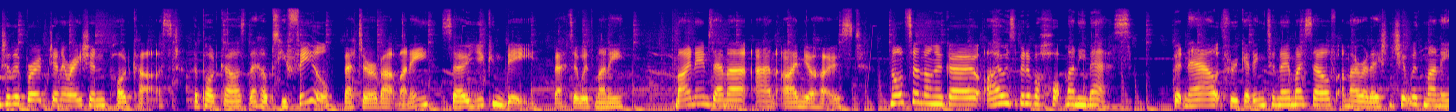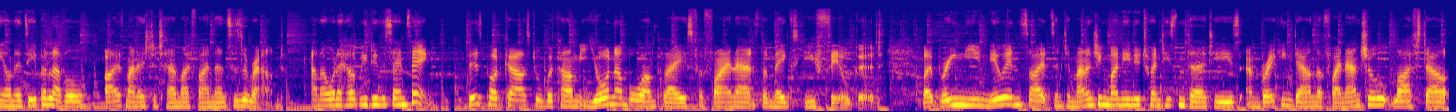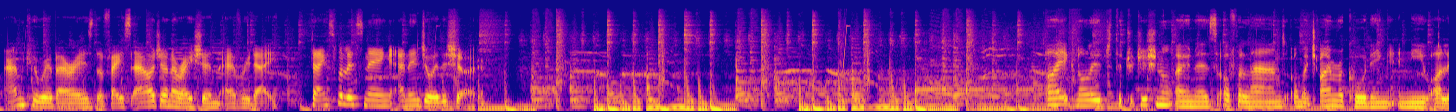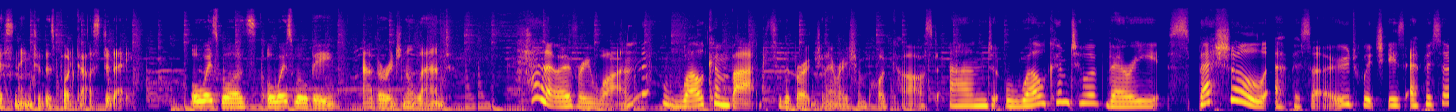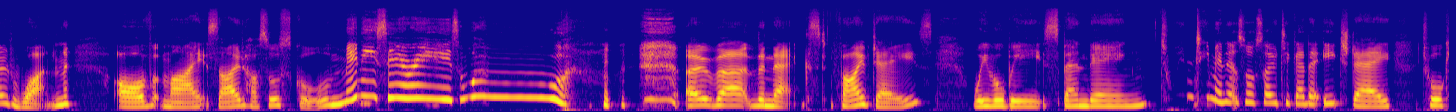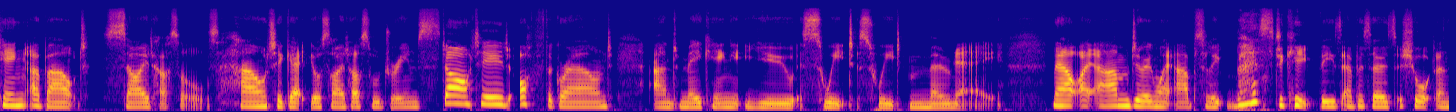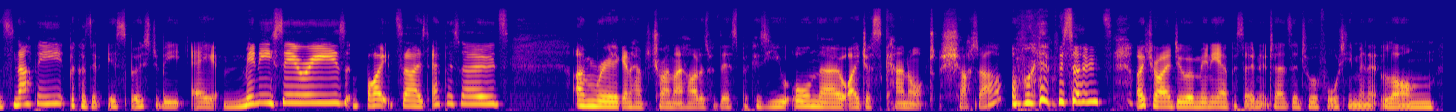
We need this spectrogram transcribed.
listening to the Broke Generation podcast, the podcast that helps you feel better about money so you can be better with money. My name's Emma and I'm your host. Not so long ago, I was a bit of a hot money mess. But now, through getting to know myself and my relationship with money on a deeper level, I've managed to turn my finances around. And I want to help you do the same thing. This podcast will become your number one place for finance that makes you feel good by bringing you new insights into managing money in your 20s and 30s and breaking down the financial, lifestyle, and career barriers that face our generation every day. Thanks for listening and enjoy the show. I acknowledge the traditional owners of the land on which I'm recording and you are listening to this podcast today. Always was, always will be Aboriginal land. Hello, everyone. Welcome back to the Broke Generation podcast, and welcome to a very special episode, which is episode one of my Side Hustle School mini series. Woo! Over the next five days, we will be spending 20 minutes or so together each day talking about side hustles, how to get your side hustle dreams started off the ground and making you sweet, sweet money. Now, I am doing my absolute best to keep these episodes short and snappy because it is supposed to be a mini series, bite sized episodes. I'm really going to have to try my hardest with this because you all know I just cannot shut up on my episodes. I try and do a mini episode and it turns into a 40 minute long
